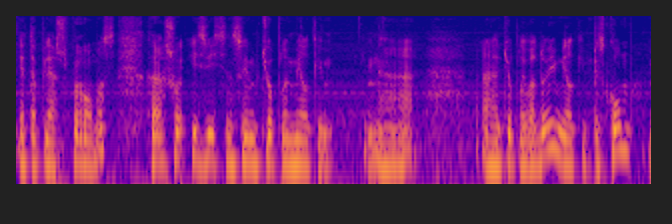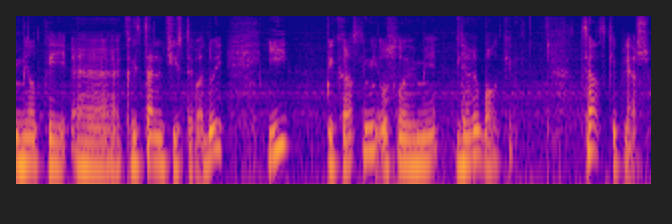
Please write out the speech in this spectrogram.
Это пляж Вромос, хорошо известен своим теплым мелким э, э, теплой водой, мелким песком, мелкой э, кристально чистой водой и прекрасными условиями для рыбалки. Царский пляж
